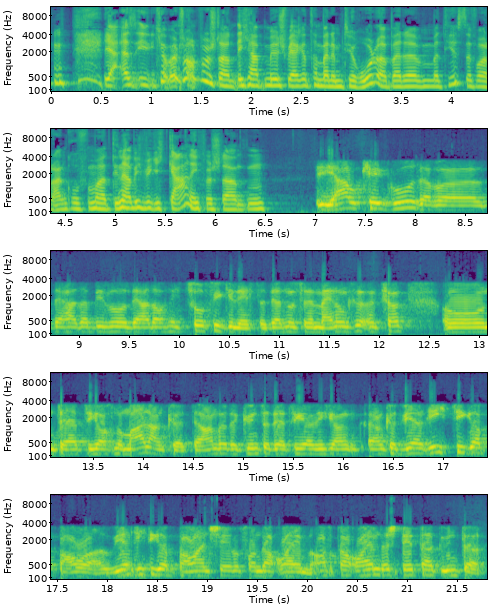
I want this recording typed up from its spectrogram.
ja, also ich, ich habe ihn schon verstanden. Ich habe mir schwer getan bei dem Tiroler, bei dem Matthias, der vorhin angerufen hat. Den habe ich wirklich gar nicht verstanden. Ja, okay, gut, aber der hat ein bisschen, der hat auch nicht so viel gelästert. Der hat nur seine Meinung gesagt und der hat sich auch normal angehört. Der andere, der Günther, der hat sich ehrlich angehört wie ein richtiger Bauer, wie ein richtiger Bauernschädel von der Alm. Auf der Alm, da steht da Günther.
